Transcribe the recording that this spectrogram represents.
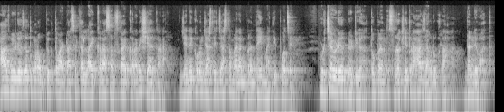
हाच व्हिडिओ जर तुम्हाला उपयुक्त वाटला असेल तर लाईक करा सबस्क्राईब करा आणि शेअर करा. जेणेकरून जास्तीत जास्त महिलांपर्यंत ही माहिती पोहोचेल पुढच्या व्हिडिओत भेटूया. तोपर्यंत सुरक्षित राहा जागरूक राहा. धन्यवाद.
